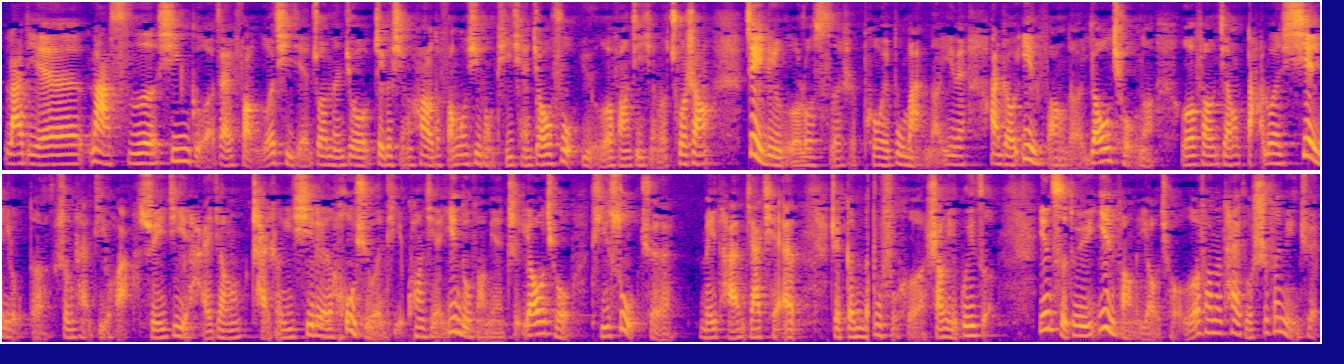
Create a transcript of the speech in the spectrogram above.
拉杰纳斯辛格在访俄期间，专门就这个型号的防空系统提前交付与俄方进行了磋商，这令俄罗斯是颇为不满的。因为按照印方的要求呢，俄方将打乱现有的生产计划，随即还将产生一系列的后续问题。况且印度方面只要求提速，却。没谈加钱，这根本不符合商业规则。因此，对于印方的要求，俄方的态度十分明确，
